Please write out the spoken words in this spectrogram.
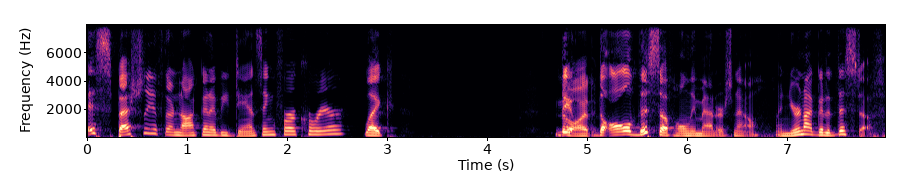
especially if they're not going to be dancing for a career. Like No, they- the, all this stuff only matters now and you're not good at this stuff.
